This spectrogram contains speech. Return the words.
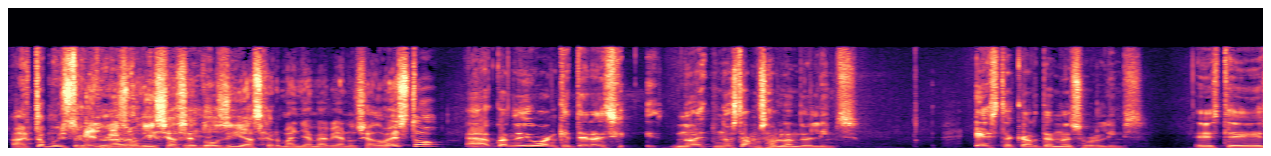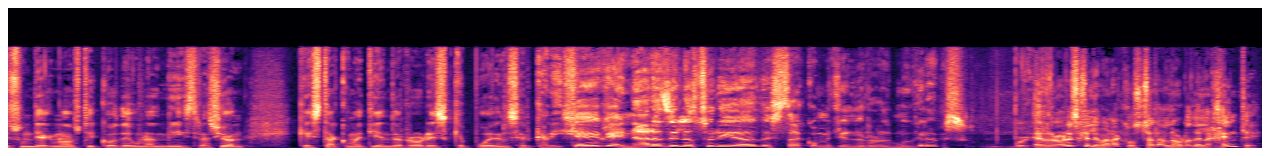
Ah, está muy Él estructurada. mismo dice hace dos días, Germán ya me había anunciado esto. Ah, cuando digo banquetera, es- no, no estamos hablando del IMSS. Esta carta no es sobre el IMSS. Este es un diagnóstico de una administración que está cometiendo errores que pueden ser carísimos. Que en aras de la autoridad está cometiendo errores muy graves. Errores que le van a costar a la hora de la gente.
